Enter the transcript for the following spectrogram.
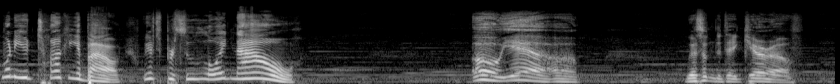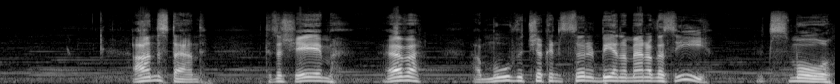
What are you talking about? We have to pursue Lloyd now. Oh, yeah, uh, we have something to take care of. I understand. It's a shame. However, a move that you considered being a man of the sea. It's small,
